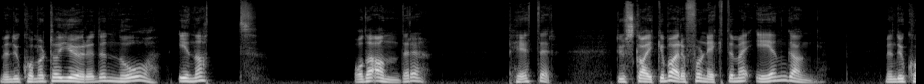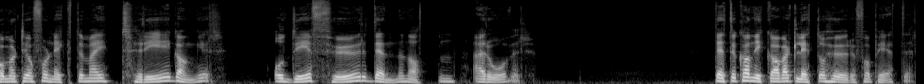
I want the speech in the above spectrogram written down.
men du kommer til å gjøre det nå, i natt. Og det andre, Peter, du skal ikke bare fornekte meg én gang, men du kommer til å fornekte meg tre ganger, og det før denne natten er over. Dette kan ikke ha vært lett å høre for Peter,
